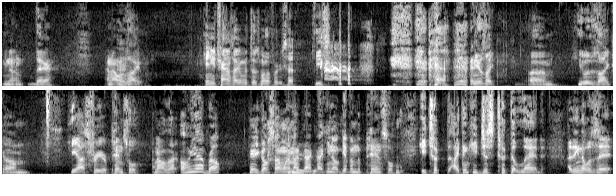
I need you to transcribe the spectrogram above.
you know there, and I was like, "Can you translate what this motherfucker said, please?" and he was like, um, he was like, um, he asked for your pencil, and I was like, "Oh yeah, bro, Here you go. So I went in my backpack, you know, give him the pencil. He took, the, I think he just took the lead. I think that was it.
